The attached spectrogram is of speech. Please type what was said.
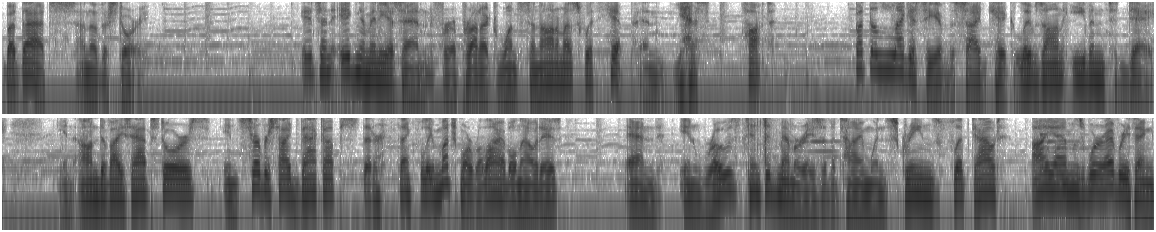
But that's another story. It's an ignominious end for a product once synonymous with hip and, yes, hot. But the legacy of the Sidekick lives on even today in on device app stores, in server side backups that are thankfully much more reliable nowadays, and in rose tinted memories of a time when screens flipped out, IMs were everything,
